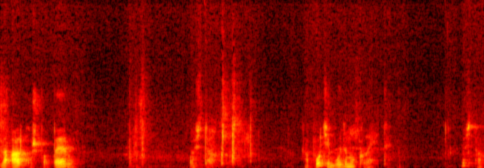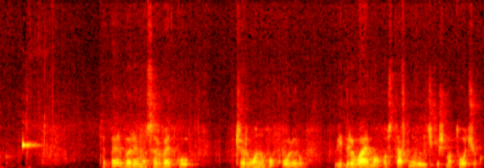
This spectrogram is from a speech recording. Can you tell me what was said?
на аркуш паперу. Ось так. А потім будемо клеїти. Ось так. Тепер беремо серветку червоного кольору, відриваємо ось так невеличкий шматочок,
